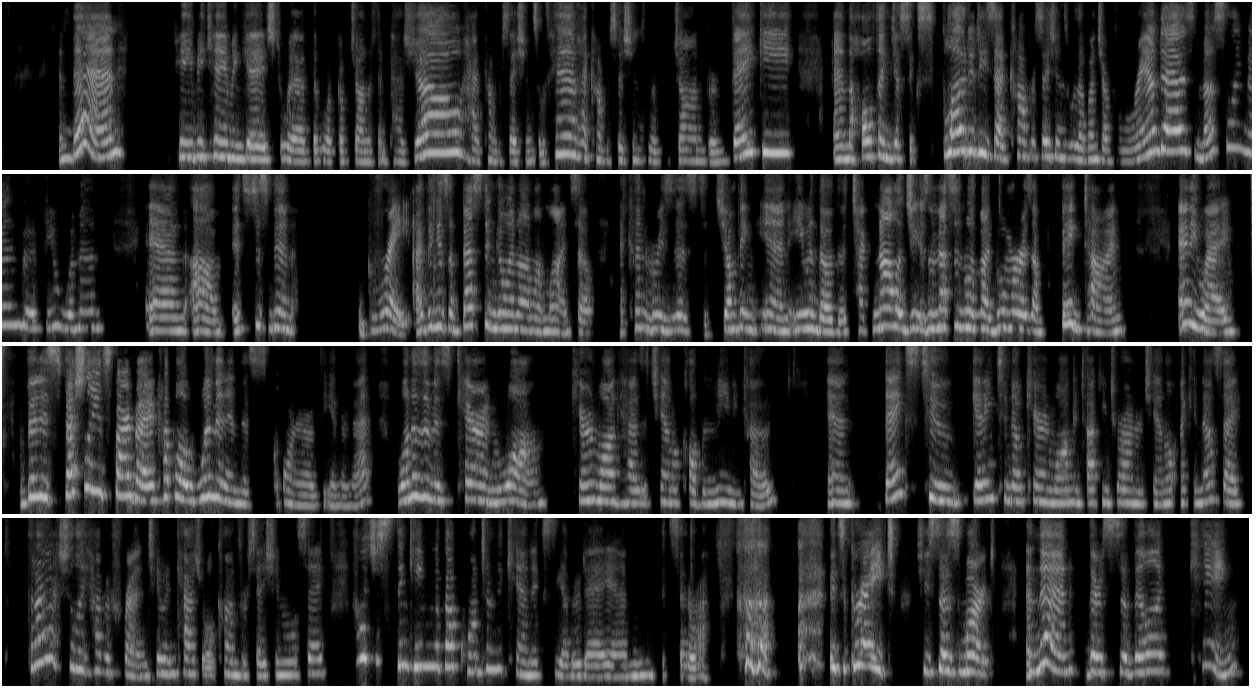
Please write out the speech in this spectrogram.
And then he became engaged with the work of Jonathan Pageau, had conversations with him, had conversations with John Vervaeke, and the whole thing just exploded. He's had conversations with a bunch of randos, mostly men, but a few women. And um, it's just been great. I think it's the best thing going on online. So I couldn't resist jumping in, even though the technology is messing with my boomerism big time. Anyway, been especially inspired by a couple of women in this corner of the internet. One of them is Karen Wong. Karen Wong has a channel called The Meaning Code. And thanks to getting to know Karen Wong and talking to her on her channel, I can now say that I actually have a friend who, in casual conversation, will say, "I was just thinking about quantum mechanics the other day," and etc. it's great. She's so smart. And then there's Sevilla King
